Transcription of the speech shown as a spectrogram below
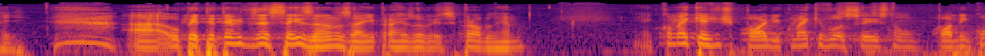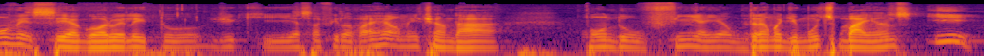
ah, o PT teve 16 anos aí para resolver esse problema. Como é que a gente pode, como é que vocês estão, podem convencer agora o eleitor de que essa fila vai realmente andar, pondo um fim aí ao drama de muitos baianos e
